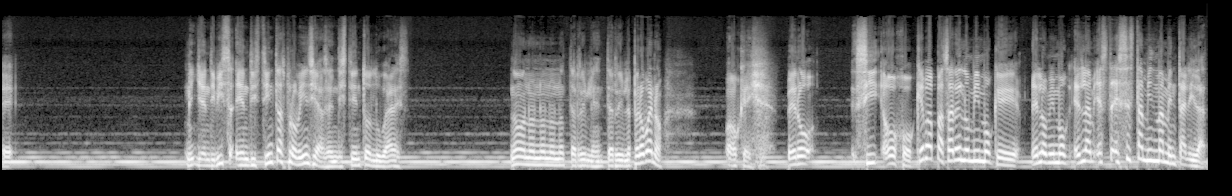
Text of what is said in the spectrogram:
Eh, y en, en distintas provincias, en distintos lugares. No, no, no, no, no, terrible, terrible. Pero bueno, ok. Pero sí, ojo, ¿qué va a pasar? Es lo mismo que. Es lo mismo. Es, la, es, esta misma mentalidad.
